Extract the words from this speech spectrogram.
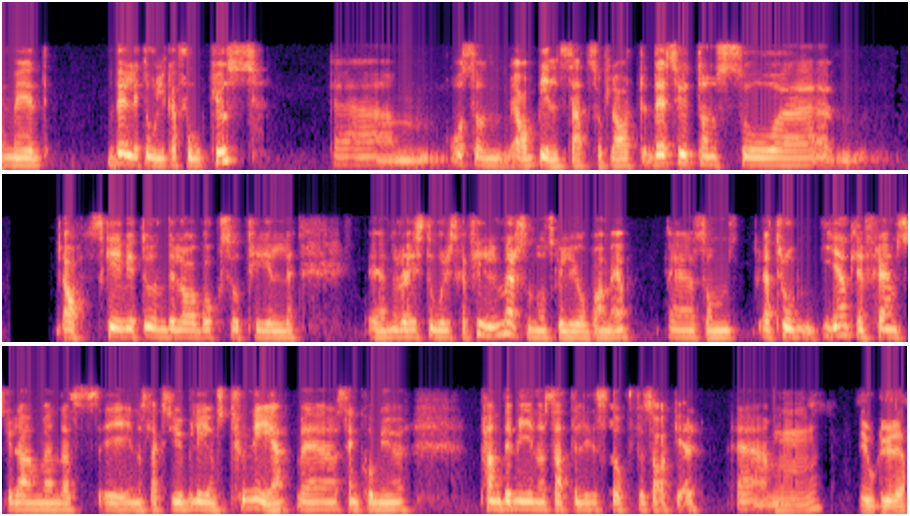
med väldigt olika fokus. Och så ja, bildsatt såklart. Dessutom så ja, skrev vi ett underlag också till några historiska filmer som de skulle jobba med. Eh, som jag tror egentligen främst skulle användas i någon slags jubileumsturné. Men sen kom ju pandemin och satte lite stopp för saker. Ehm, mm, gjorde ju det.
